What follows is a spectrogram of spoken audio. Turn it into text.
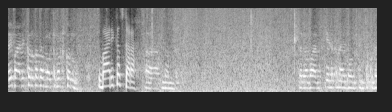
लई बारीक करू का मोठं मोठं करू? बारीकच करा. हा. जरा बारीक केलं का नाही दोन तीन तुकडे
